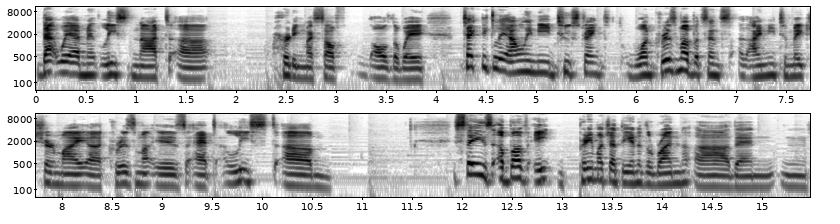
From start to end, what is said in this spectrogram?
That way I'm at least not uh, hurting myself all the way. Technically, I only need two strength, one charisma, but since I need to make sure my uh, charisma is at least um, stays above eight, pretty much at the end of the run, uh, then. Mm,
